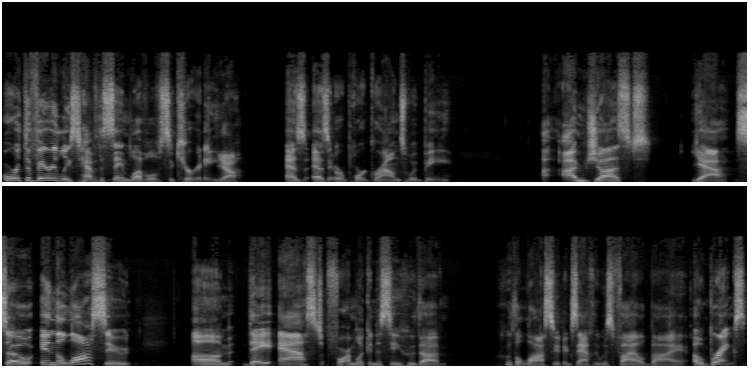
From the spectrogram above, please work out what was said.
Or at the very least have the same level of security. Yeah. as as airport grounds would be. I'm just yeah. So in the lawsuit, um, they asked for. I'm looking to see who the who the lawsuit exactly was filed by. Oh, Brinks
